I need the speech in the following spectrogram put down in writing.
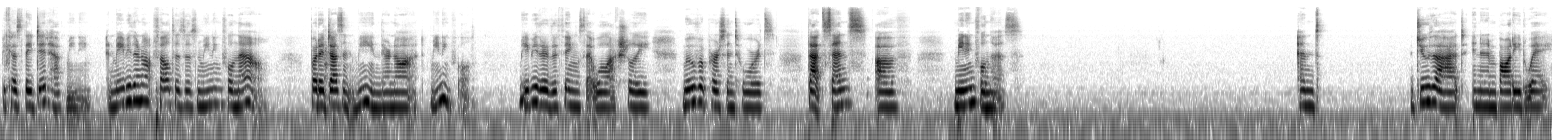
because they did have meaning. And maybe they're not felt as as meaningful now, but it doesn't mean they're not meaningful. Maybe they're the things that will actually move a person towards that sense of meaningfulness. And do that in an embodied way.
